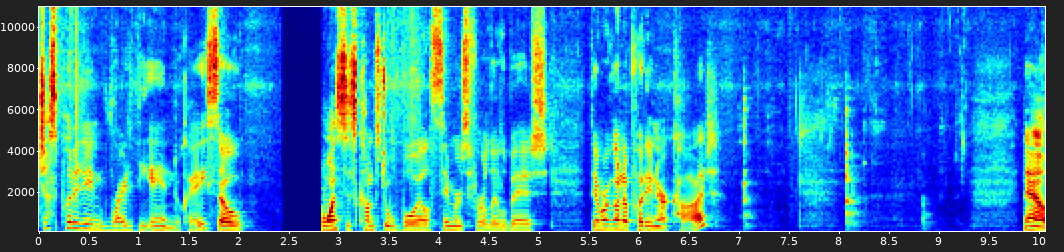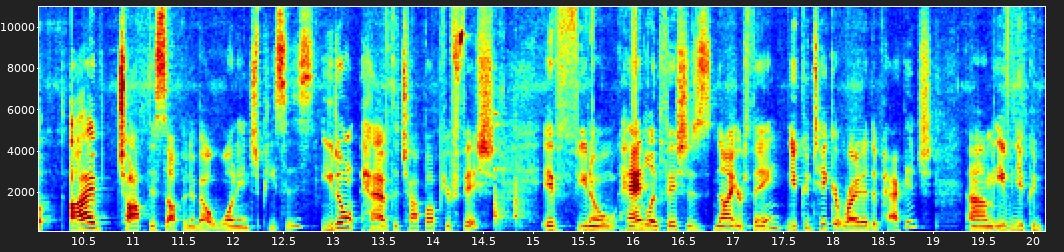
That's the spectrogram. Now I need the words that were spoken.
just put it in right at the end, okay? So once this comes to a boil, simmers for a little bit, then we're going to put in our cod. Now, I've chopped this up in about one inch pieces. You don't have to chop up your fish. If, you know, handling fish is not your thing, you can take it right out of the package. Um, even you can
